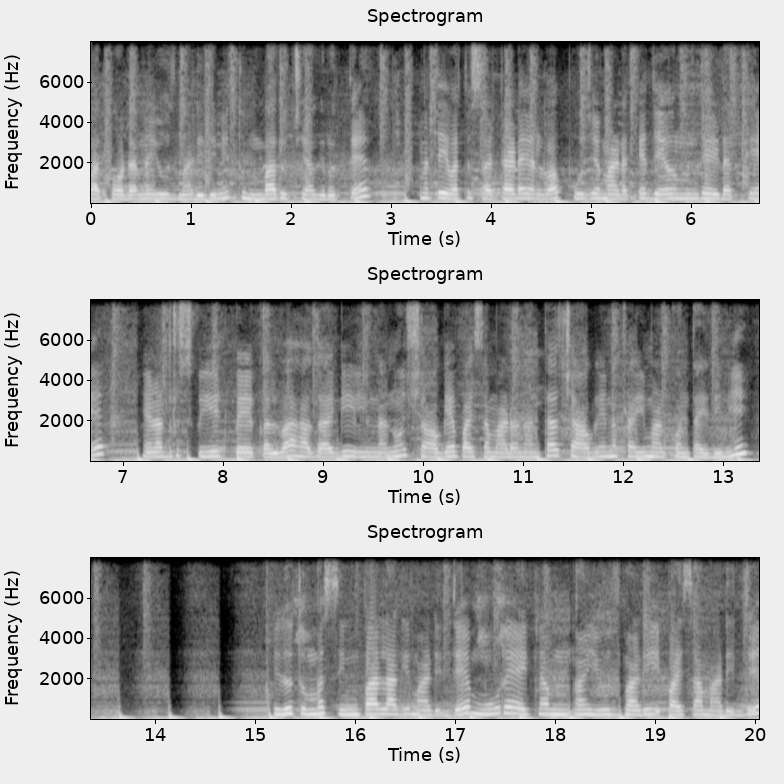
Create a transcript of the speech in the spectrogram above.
ಬಾತ್ ಪೌಡರ್ನ ಯೂಸ್ ಮಾಡಿದ್ದೀನಿ. ತುಂಬ ರುಚಿಯಾಗಿರುತ್ತೆ. ಮತ್ತು ಇವತ್ತು ಸ್ಯಾಟರ್ಡೆ ಅಲ್ವಾ, ಪೂಜೆ ಮಾಡೋಕ್ಕೆ, ದೇವ್ರ ಮುಂದೆ ಇಡೋಕ್ಕೆ ಏನಾದರೂ ಸ್ವೀಟ್ ಬೇಕಲ್ವಾ? ಹಾಗಾಗಿ ಇಲ್ಲಿ ನಾನು ಶಾವಿಗೆ ಪಾಯಸ ಮಾಡೋಣ ಅಂತ ಶಾವಿಗೆನ ಫ್ರೈ ಮಾಡ್ಕೊತಾ ಇದ್ದೀನಿ. ಇದು ತುಂಬ ಸಿಂಪಲ್ ಆಗಿ ಮಾಡಿದ್ದೆ. ಮೂರೇ ಐಟಮ್ನ ಯೂಸ್ ಮಾಡಿ ಪಾಯಸ ಮಾಡಿದ್ದೆ.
